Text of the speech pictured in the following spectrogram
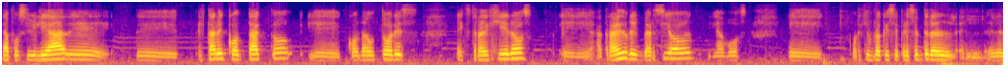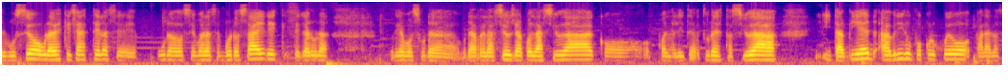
la posibilidad de, estar en contacto eh, con autores extranjeros eh, a través de una inversión, digamos, por ejemplo, que se presenten en el, museo una vez que ya estén hace una o dos semanas en Buenos Aires, que tengan una digamos una, una relación ya con la ciudad, con, la literatura de esta ciudad y también abrir un poco el juego para los,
